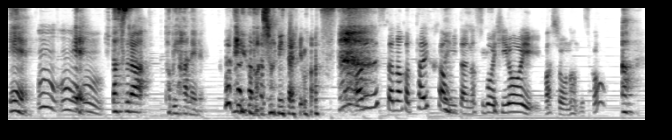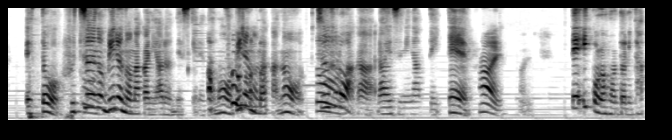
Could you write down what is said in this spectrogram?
てうんうんでうん。ひたすら飛び跳ねるっていう場所になります。あれですか、なんか体育館みたいなすごい広い場所なんですか？あえっと、普通のビルの中にあるんですけれども、うなんだビルの中の普通フロアがライズになっていて、はい。はい。で1個が本当にた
